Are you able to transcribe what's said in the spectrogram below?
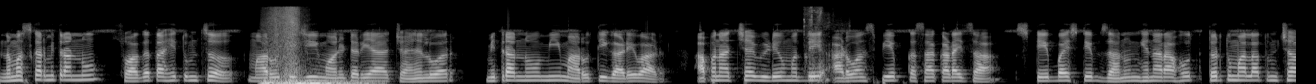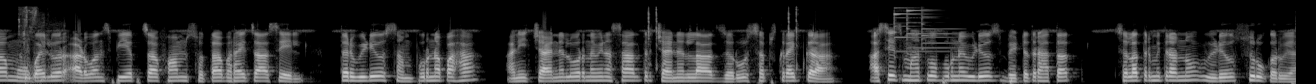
नमस्कार मित्रांनो स्वागत आहे तुमचं मारुतीजी मॉनिटर या चॅनलवर. मित्रांनो मी मारुती गाडेवाड. आपण आजच्या व्हिडिओमध्ये ॲडव्हान्स पी एफ कसा काढायचा स्टेप बाय स्टेप जाणून घेणार आहोत. तर तुम्हाला तुमच्या मोबाईलवर ॲडव्हान्स पी एफचा फॉर्म स्वतः भरायचा असेल तर व्हिडिओ संपूर्ण पहा आणि चॅनलवर नवीन असाल तर चॅनलला जरूर सबस्क्राईब करा. असेच महत्त्वपूर्ण व्हिडिओज भेटत राहतात. चला तर मित्रांनो व्हिडिओ सुरू करूया.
